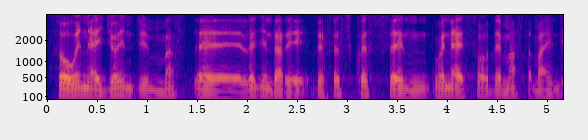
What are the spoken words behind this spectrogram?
So when I joined the uh, Legendary, the first question when I saw the mastermind,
